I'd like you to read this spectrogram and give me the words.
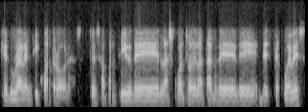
que dura 24 horas. Entonces a partir de las 4 de la tarde de este jueves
